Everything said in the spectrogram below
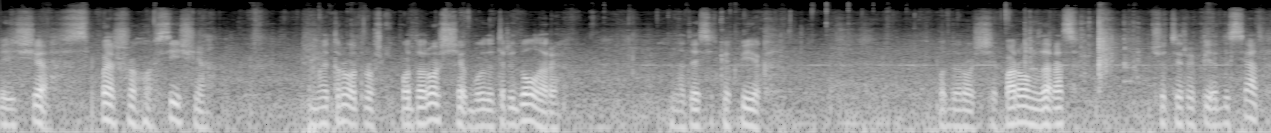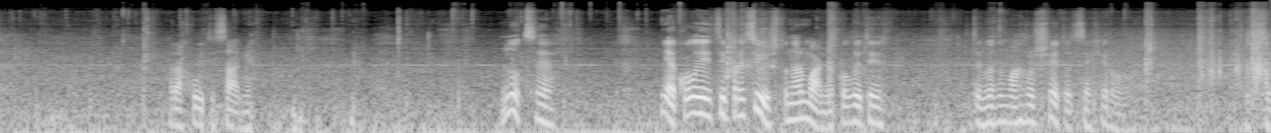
І ще з 1 січня метро трошки подорожче, буде 3 долари на 10 копійок подорожче. Паром зараз 4,50. Рахуйте самі. Ну це. Ні, коли ти працюєш, то нормально, коли ти тебе нема грошей, то це херово. Це,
